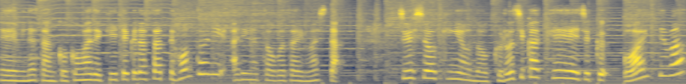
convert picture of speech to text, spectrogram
えー、皆さんここまで聞いてくださって本当にありがとうございました。中小企業の黒字化経営塾、お相手は？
